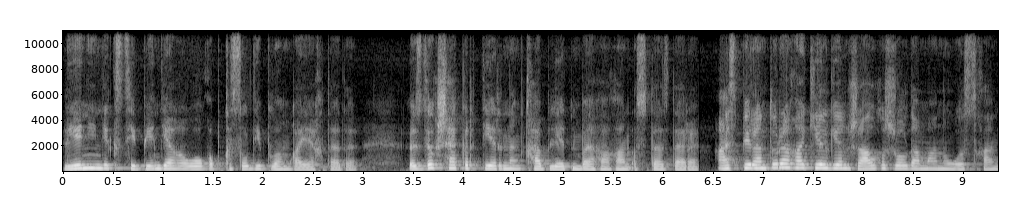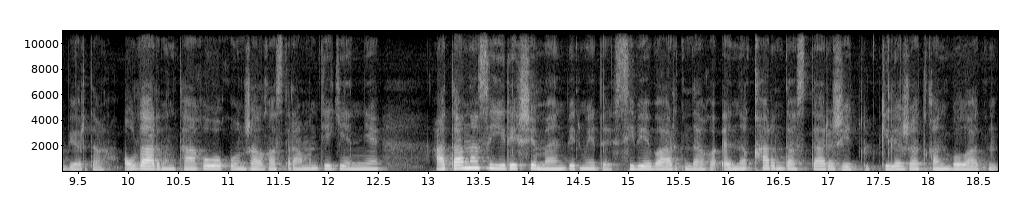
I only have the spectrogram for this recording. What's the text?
лениндік стипендияға оқып қызыл дипломға аяқтады. Үздік шәкірттерінің қабілетін байқаған ұстаздары. Аспирантураға келген жалғыз жолдаманы осыған берді. Ұлдарының тағы оқуын жалғастырамын дегеніне ата-анасы ерекше мән бермеді. Себебі артындағы іні қарындастары жетіліп келе жатқан болатын.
